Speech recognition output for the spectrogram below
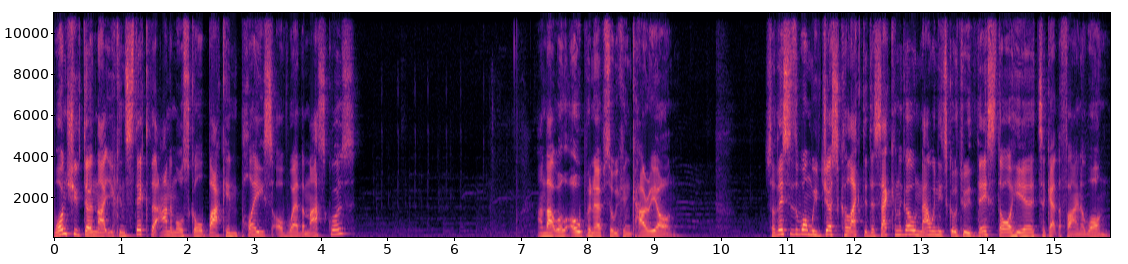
Once you've done that, you can stick the animal skull back in place of where the mask was. And that will open up so we can carry on. So this is the one we've just collected a second ago. Now we need to go through this door here to get the final one.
